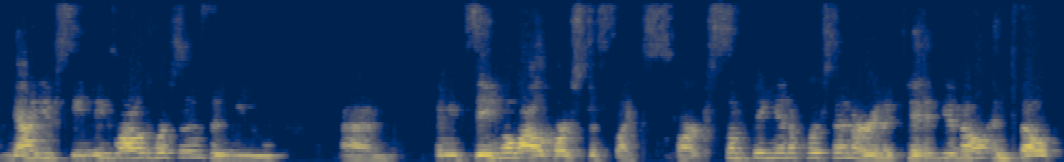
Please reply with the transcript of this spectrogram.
now you've seen these wild horses and you, um, I mean, seeing a wild horse just like sparks something in a person or in a kid, you know, and so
